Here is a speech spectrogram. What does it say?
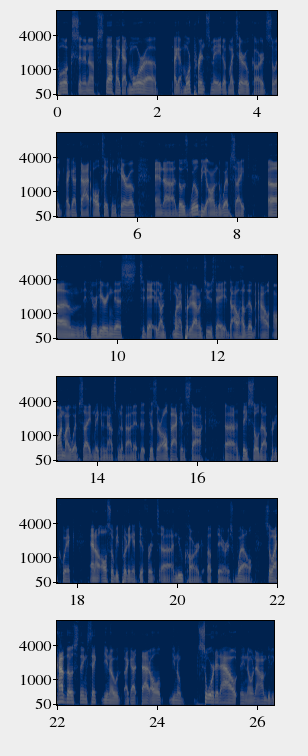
books and enough stuff i got more uh I got more prints made of my tarot cards, so I, I got that all taken care of, and uh, those will be on the website. Um, if you're hearing this today, on, when I put it out on Tuesday, I'll have them out on my website and make an announcement about it because they're all back in stock. Uh, they sold out pretty quick, and I'll also be putting a different, uh, a new card up there as well. So I have those things. Take, you know, I got that all, you know, sorted out. You know, now I'm gonna,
